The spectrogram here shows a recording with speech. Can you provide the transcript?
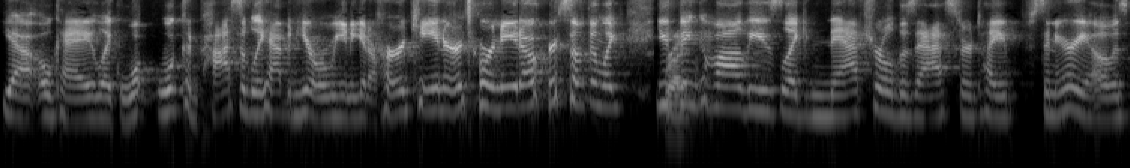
yeah, okay, like what what could possibly happen here? Are we going to get a hurricane or a tornado or something? Like you right. think of all these like natural disaster type scenarios.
